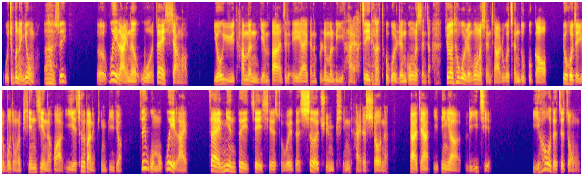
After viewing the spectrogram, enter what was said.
我就不能用了啊。所以呃，未来呢，我在想啊，由于他们研发的这个 AI 可能不那么厉害啊，这一定要透过人工的审查。就算透过人工的审查，如果程度不高，又或者有某种的偏见的话，也是会把你屏蔽掉。所以，我们未来在面对这些所谓的社群平台的时候呢，大家一定要理解，以后的这种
